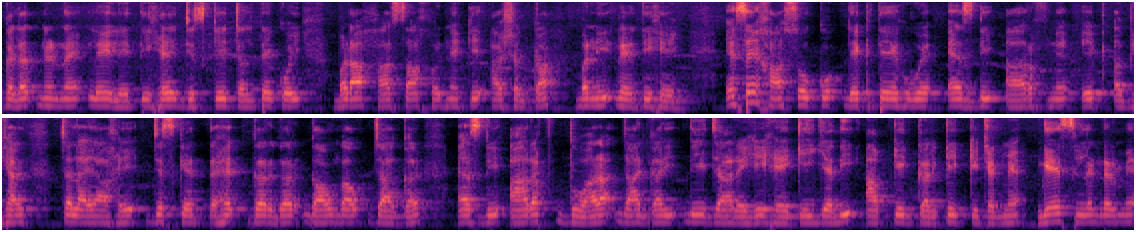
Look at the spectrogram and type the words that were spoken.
गलत निर्णय ले लेती है, जिसके चलते कोई बड़ा हादसा होने की आशंका बनी रहती है। ऐसे हादसों को देखते हुए एसडीआरएफ ने एक अभियान चलाया है, जिसके तहत घर घर गाँव गाँव जाकर एसडीआरएफ द्वारा जानकारी दी जा रही है कि यदि आपके घर के किचन में गैस सिलेंडर में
